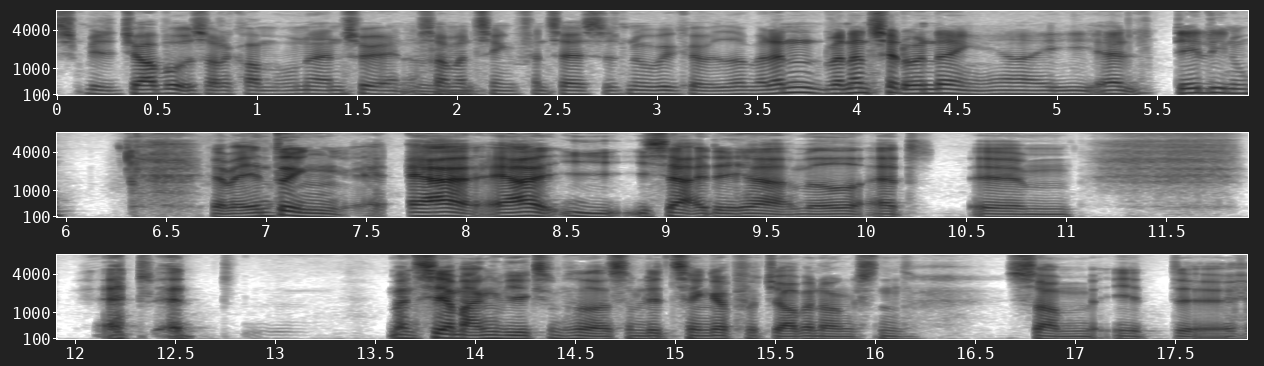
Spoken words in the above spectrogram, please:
smidt et job ud, så er der kommet 100 ansøgere ind, og mm. så har man mm. tænkt, fantastisk, nu vil vi køre videre. Hvordan, hvordan ser du ændringen i alt det lige nu? Jamen, ændringen er, er i, især i det her med, at, øhm, at, at man ser mange virksomheder, som lidt tænker på jobannoncen som et, øh,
